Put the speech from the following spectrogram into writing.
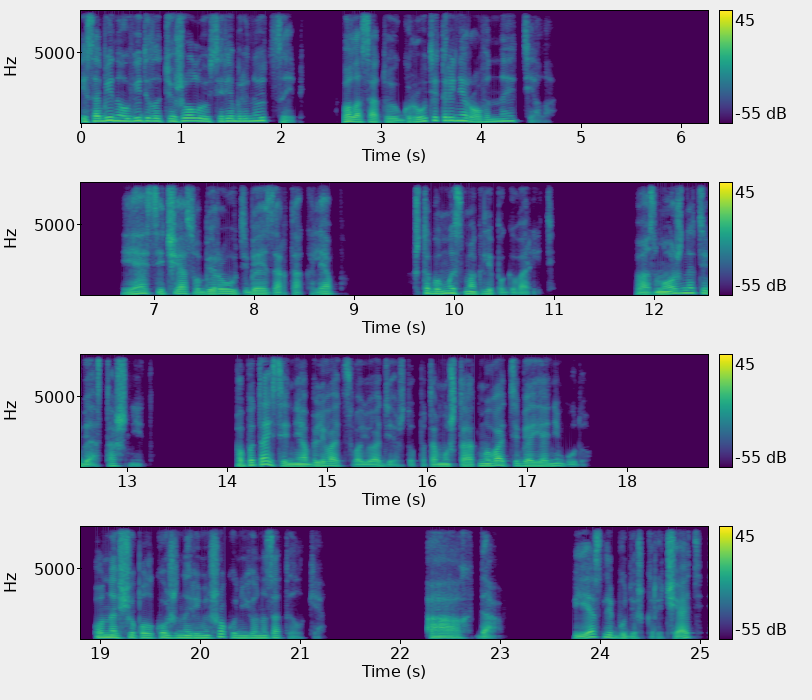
и Сабина увидела тяжелую серебряную цепь, волосатую грудь и тренированное тело. «Я сейчас уберу у тебя изо рта кляп, чтобы мы смогли поговорить. Возможно, тебя стошнит. Попытайся не обливать свою одежду, потому что отмывать тебя я не буду». Он нащупал кожаный ремешок у нее на затылке. «Ах, да. Если будешь кричать,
